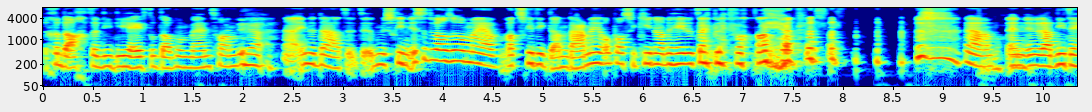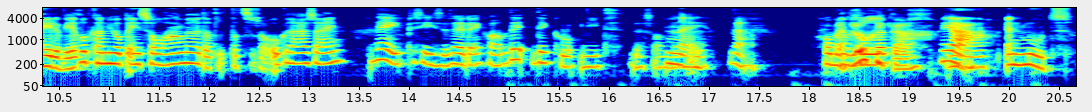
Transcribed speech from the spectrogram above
gedachte die hij heeft op dat moment. Van, Ja, ja, inderdaad. Het, het- misschien is het wel zo, maar ja, wat schiet ik dan daarmee op als ik hier nou de hele tijd blijf hangen? ja precies. Ja, en inderdaad, niet de hele wereld kan nu opeens zo hangen. Dat, dat zou ook raar zijn. Nee, precies. Dus hij denkt gewoon, dit, dit klopt niet. Dus dan... eh, Nee. nou, gewoon met en logica. gelukkig. Ja, en moed.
